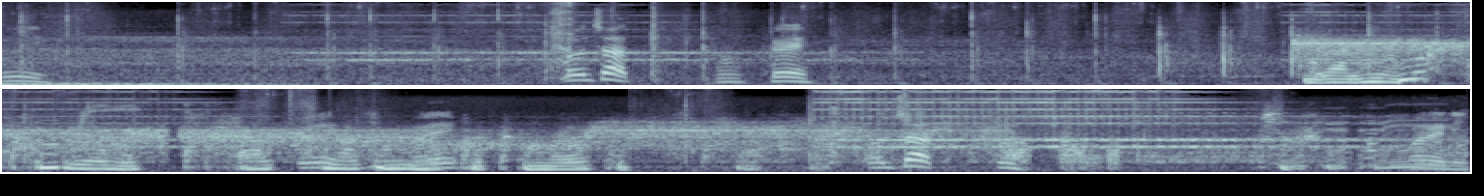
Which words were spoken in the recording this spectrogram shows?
Hei. Loncat. Oke. Baik. Loncat. Mana ini?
